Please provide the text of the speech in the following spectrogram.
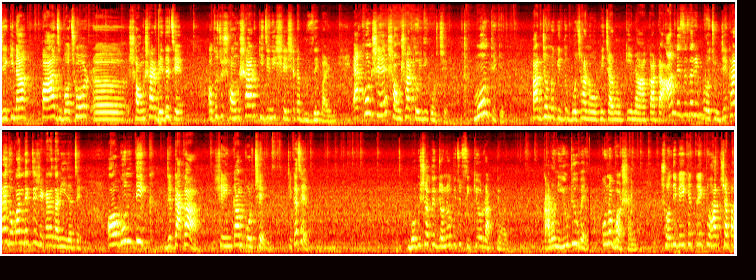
যে কিনা পাঁচ বছর সংসার বেঁধেছে, অথচ সংসার কি জিনিস সে সেটা বুঝতেই পারেনি। এখন সে সংসার তৈরি করছে, মন থেকে। তার জন্য কিন্তু গোছানো, ফেচানো, কেনা, কাটা আননেসেসারি প্রচুর। যেখানে দোকান দেখছে, সেখানে দাঁড়িয়ে যাচ্ছে। অগুন্তিক যে টাকা সে ইনকাম করছে, ঠিক আছে? ভবিষ্যতের জন্য কিছু সিকিওর রাখতে হয়। কারণ ইউটিউবে কোনো ভরসা নেই। সন্দীপ, এই ক্ষেত্রে একটু হাত চাপা।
